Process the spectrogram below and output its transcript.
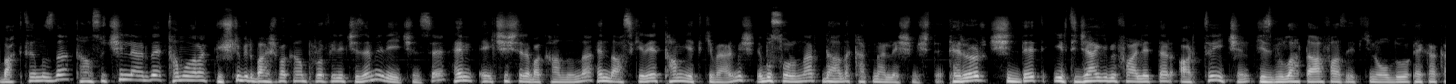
Baktığımızda Tansu Çiller de tam olarak güçlü bir başbakan profili çizemediği içinse hem İçişleri Bakanlığı'nda hem de askeriye tam yetki vermiş ve bu sorunlar daha da katmerleşmişti. Terör, şiddet, irtica gibi faaliyetler arttığı için Hizbullah daha fazla etkin olduğu, PKK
